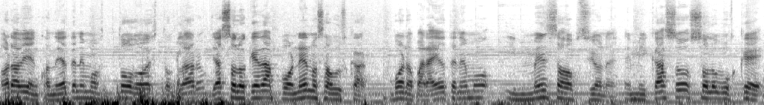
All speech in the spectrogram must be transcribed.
Ahora bien, cuando ya tenemos todo esto claro, ya solo queda ponernos a buscar. Bueno, para ello tenemos inmensas opciones. En mi caso solo busqué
